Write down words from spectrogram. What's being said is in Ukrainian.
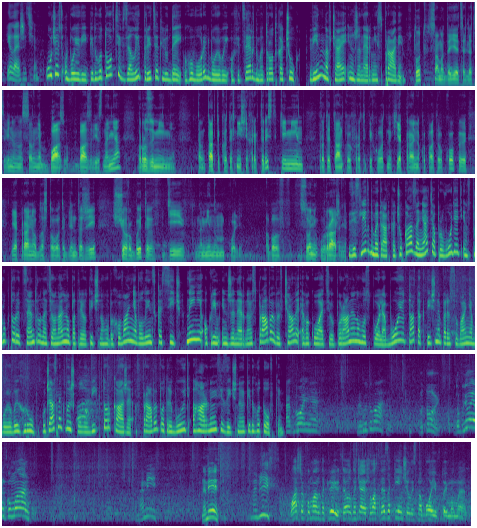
і лежачи. Участь у бойовій підготовці взяли 30 людей, говорить бойовий офіцер Дмитро Ткачук. Він навчає інженерній справі. Тут саме дається для цивільного населення базу, базові знання, розуміння там тактико-технічні характеристики мін протитанкових, протипіхотних, як правильно копати окопи, як правильно облаштовувати бліндажі, що робити в дії на мінному полі або в зоні ураження. Зі слів Дмитра Ткачука, заняття проводять інструктори Центру національно-патріотичного виховання Волинська Січ. Нині, окрім інженерної справи, вивчали евакуацію пораненого з поля бою та тактичне пересування бойових груп. Учасник вишколу Віктор каже, вправи потребують гарної фізичної підготовки. На двоє приготувати. Готові. Дублюємо команду. На місці. На місці. На місці. Ваша команда крию. Це означає, що у вас не закінчились набої в той момент.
